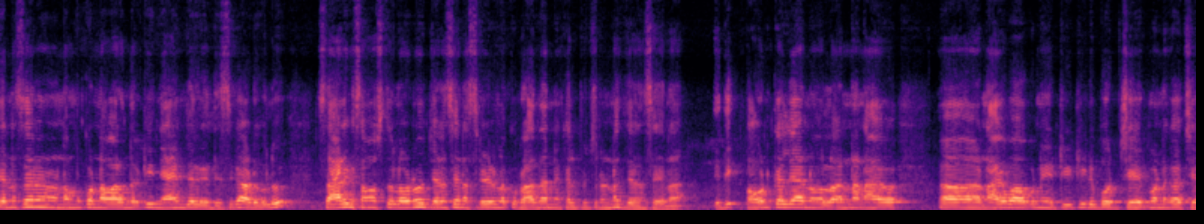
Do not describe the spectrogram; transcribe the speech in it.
జనసేనను నమ్ముకున్న వారందరికీ న్యాయం జరిగే దిశగా అడుగులు. స్థానిక సంస్థల్లోనూ జనసేన శ్రేణులకు ప్రాధాన్యం కల్పించనున్న జనసేన. ఇది పవన్ కళ్యాణ్ వాళ్ళు అన్న నా నాగబాబుని టీటీడీ బోర్డు చైర్మన్గా చే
